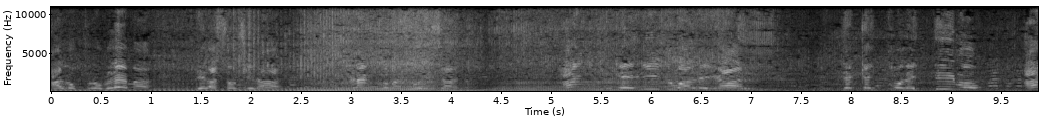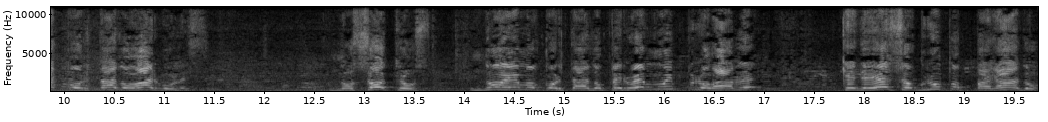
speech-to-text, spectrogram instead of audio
a los problemas de la sociedad blanco-macorizana han querido alegar de que el colectivo ha cortado árboles. Nosotros no hemos cortado, pero es muy probable que de esos grupos pagados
